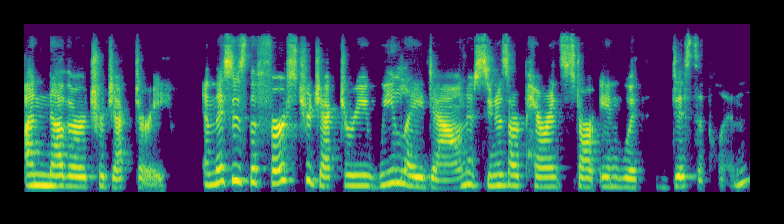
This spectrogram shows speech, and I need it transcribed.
another trajectory. And this is the first trajectory we lay down as soon as our parents start in with discipline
